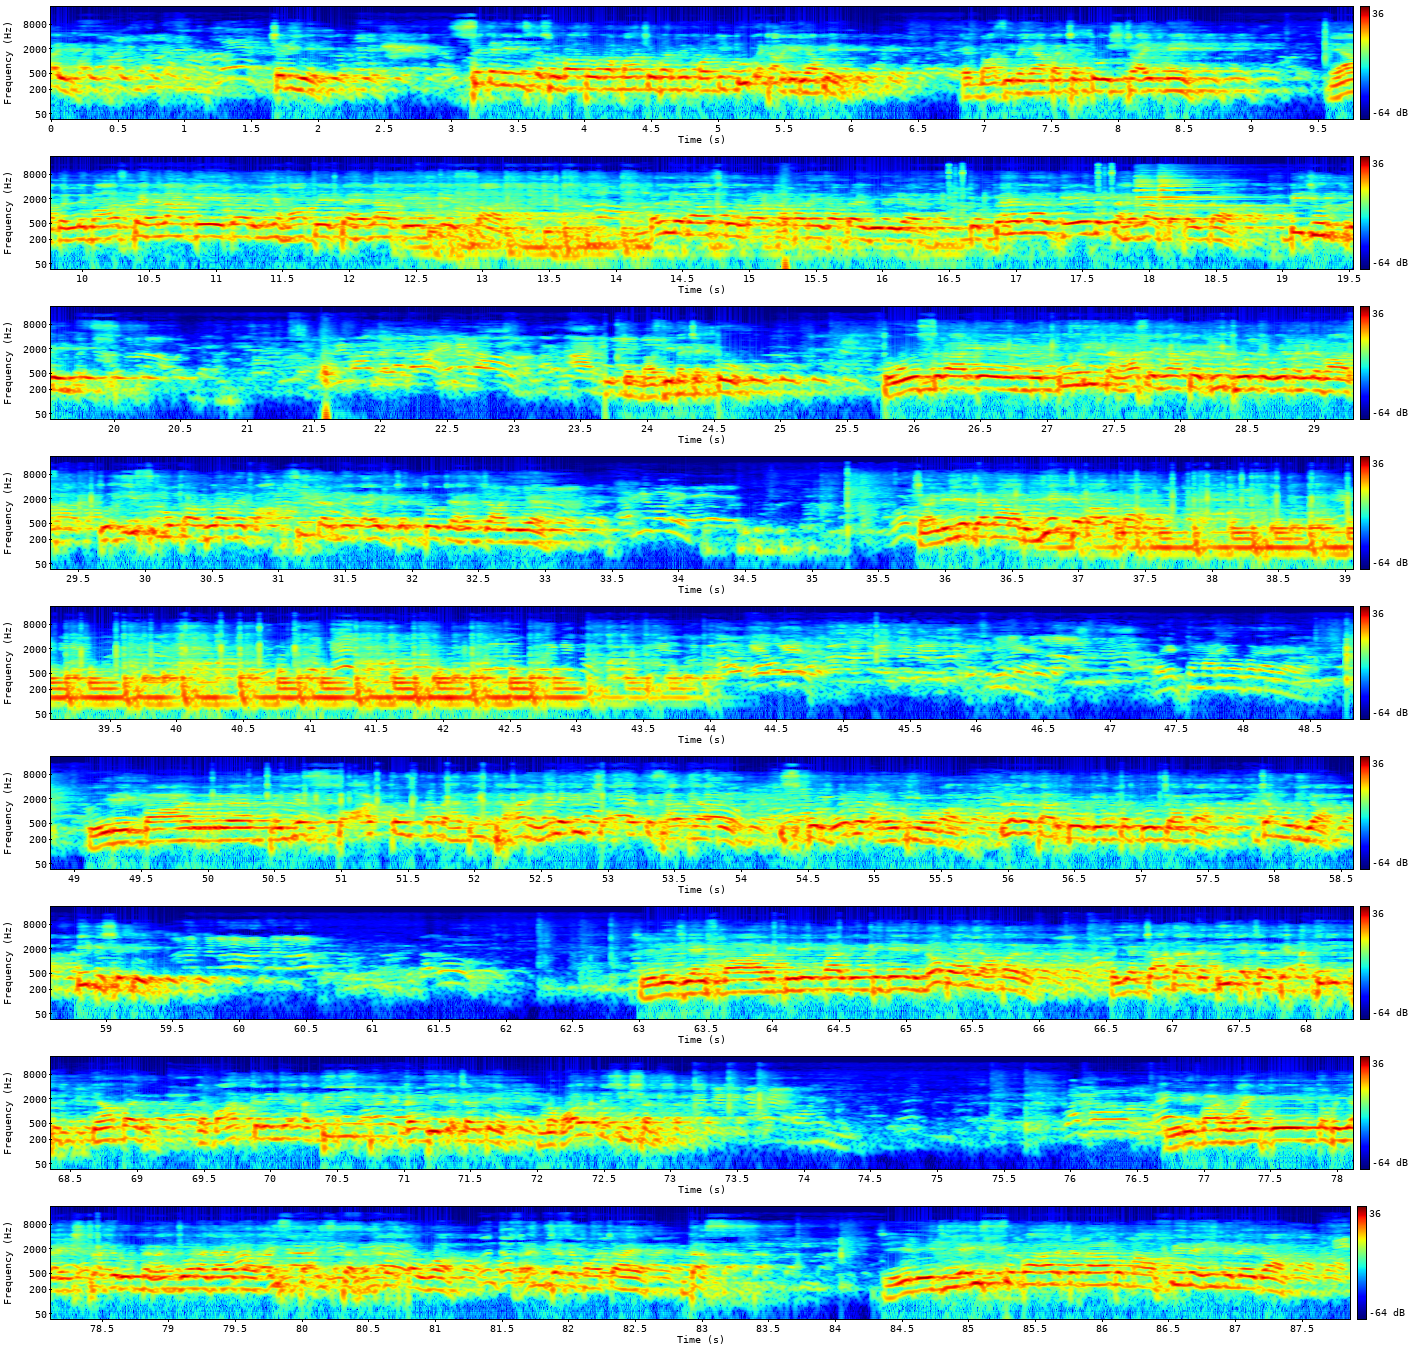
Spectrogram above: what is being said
Five चलिए second innings का शुरुआत होगा, पाँच ओवर में 42 का टारगेट यहाँ पे। गेंदबाजी में यहाँ पर चट्टू स्ट्राइक में। यहाँ बल्लेबाज पहला गेंद और यहाँ पे पहला गेंद के साथ। बल्लेबाज को लौटना पड़ेगा पेविलियन तो पहला गेंद पहला सफलता, बिजुर प्रिंस। गेंदबाजी में चट्टू। दूसरा गेंद पूरी तरह से यहाँ पे बीट होते हुए बल्लेबाज। तो इस मुकाबला में वापसी करने का एक जद्दोजहद जारी है। चलिए जनाब, ये जवाब था। और एक तो मारेगा ऊपर आ जाएगा। फिर एक बार, भैया शॉट तो उतना बेहतरीन था नहीं, लेकिन चौका के साथ यहाँ पे स्कोर बोर्ड में बढ़ोतरी होगा। लगातार दो गेंद पर दो चौका। जमुरिया बीबी सिटी लीजिए इस बार, फिर एक बार बिंदी गेंद नो बॉल यहाँ पर। भैया, ज़्यादा गति के चलते, अतिरिक्त यहाँ पर जब बात करेंगे, अतिरिक्त गति के चलते नो बॉल का डिसीज़न फिर एक बार वाइट गेंद तो भैया एक्स्ट्रा के रूप में रन जोड़ा जाएगा। आहिस्ता आहिस्ता रन बढ़ता हुआ रन जगह पहुँचा है दस। जी लीजिए, इस बार जनाब माफ़ी नहीं मिलेगा।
